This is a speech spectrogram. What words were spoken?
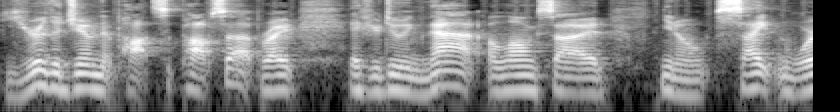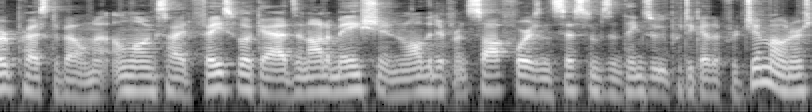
you're the gym that pops, pops up, right? If you're doing that alongside, you know, site and WordPress development alongside Facebook ads and automation and all the different softwares and systems and things that we put together for gym owners,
